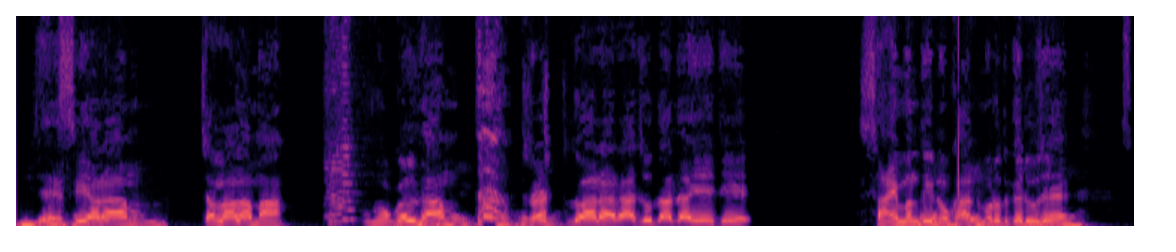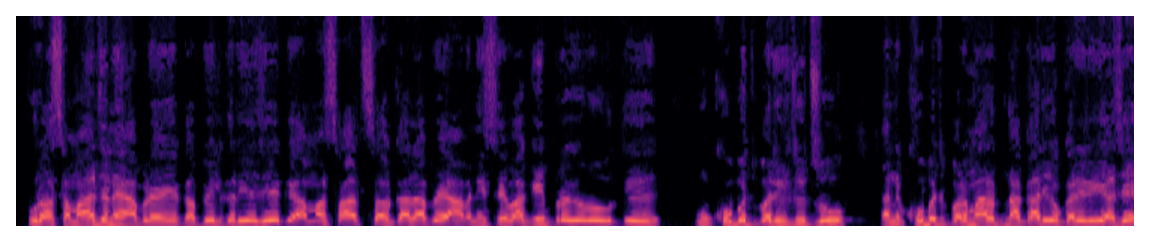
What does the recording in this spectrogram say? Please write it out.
જય સિયારામ, ચલાળામાં, મોગલધામ, ટ્રસ્ટ દ્વારા રાજુ દાદાએ જે સાંઈ મંદિરનું ખાતમુહૂર્ત કર્યું છે, પૂરા સમાજને આપણે એક અપીલ કરીએ છીએ કે આમાં સાથ સહકાર આપે, આમની સેવાકીય પ્રવૃત્તિ હું ખૂબ જ પરિચિત છું અને ખૂબ જ પરમાર્થના કાર્યો કરી રહ્યા છે.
